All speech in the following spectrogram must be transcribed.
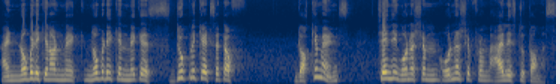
and nobody cannot make, nobody can make a duplicate set of documents changing ownership, ownership from Alice to Thomas.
